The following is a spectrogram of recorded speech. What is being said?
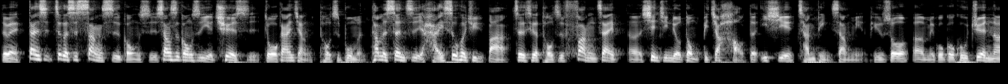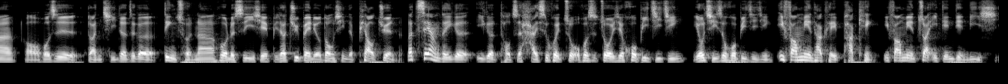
对不对？但是这个是上市公司，上市公司也确实，就我刚才讲，投资部门，他们甚至还是会去。把这些投资放在呃现金流动比较好的一些产品上面，比如说呃美国国库券呐，哦，或是短期的这个定存啊，或者是一些比较具备流动性的票券。那这样的一个一个投资还是会做，或是做一些货币基金，尤其是货币基金，一方面它可以 parking，一方面赚一点点利息。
